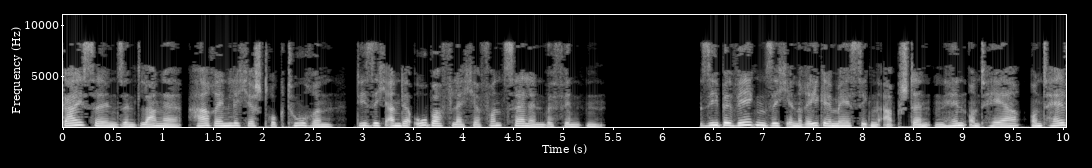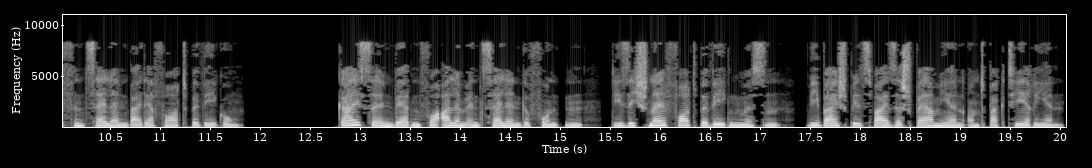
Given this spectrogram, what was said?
Geißeln sind lange, haarähnliche Strukturen, die sich an der Oberfläche von Zellen befinden. Sie bewegen sich in regelmäßigen Abständen hin und her und helfen Zellen bei der Fortbewegung. Geißeln werden vor allem in Zellen gefunden, die sich schnell fortbewegen müssen, wie beispielsweise Spermien und Bakterien.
